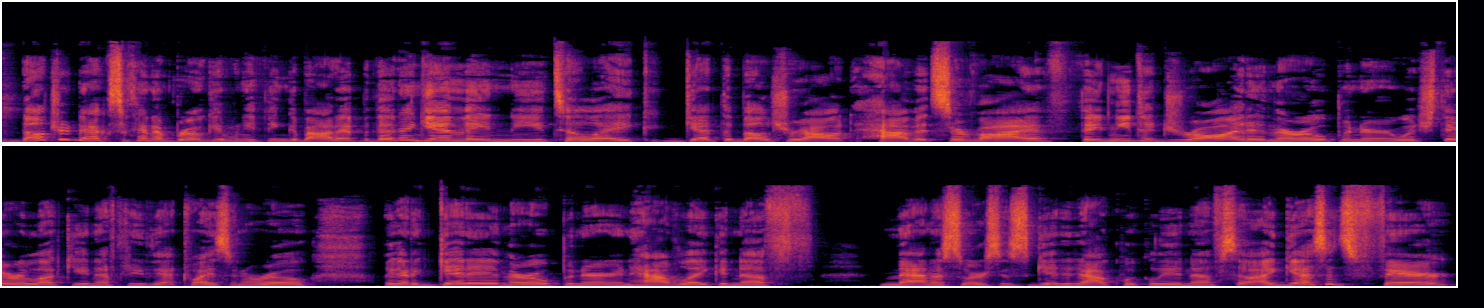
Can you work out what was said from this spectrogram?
The Belcher decks are kind of broken when you think about it, but then again, they need to like get the Belcher out, have it survive. They need to draw it in their opener, which they were lucky enough to do that twice in a row. They got to get it in their opener and have like enough mana sources to get it out quickly enough. So I guess it's fair,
